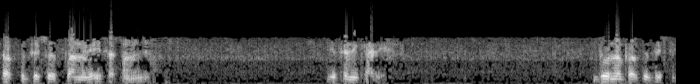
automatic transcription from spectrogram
प्रकृति से उत्पन्न है ऐसा समझो। जितने कार्य दोनों प्रकृति से।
